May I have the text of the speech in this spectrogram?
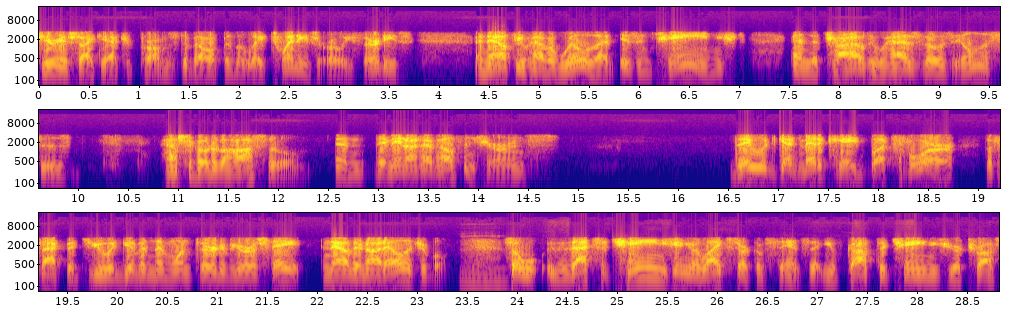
serious psychiatric problems develop in the late 20s or early 30s. And now, if you have a will that isn't changed, and the child who has those illnesses has to go to the hospital, and they may not have health insurance, they would get Medicaid, but for the fact that you had given them one third of your estate. Now they're not eligible. Mm-hmm. So that's a change in your life circumstance that you've got to change your trust.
